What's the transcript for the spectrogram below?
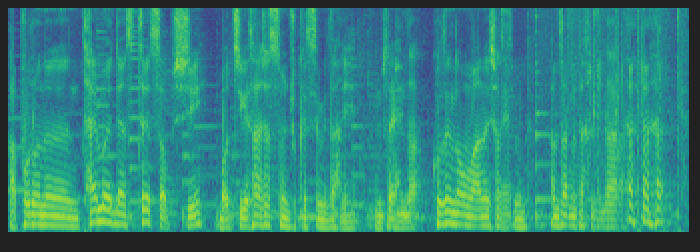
앞으로는 탈모에 대한 스트레스 없이 멋지게 사셨으면 좋겠습니다. 네, 감사합니다. 고생 너무 많으셨습니다. 감사합니다. 감사합니다.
